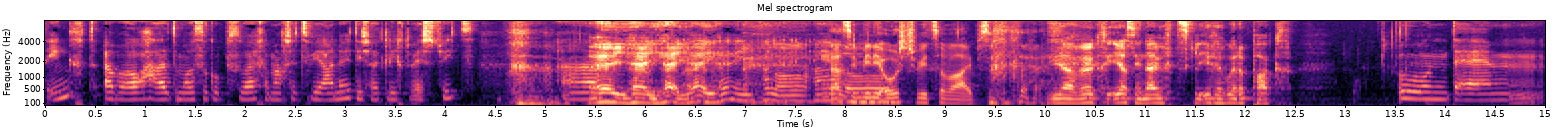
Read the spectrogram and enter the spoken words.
denkt, aber halt mal so gut besuchen machst du jetzt wie auch nicht, ist halt gleich die Westschweiz. ähm, hey, hey, hey, hey, hey, hallo, hallo. Das sind meine Ostschweizer Vibes. ja, wirklich, ihr seid einfach das gleiche Hurenpack. Und ähm,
